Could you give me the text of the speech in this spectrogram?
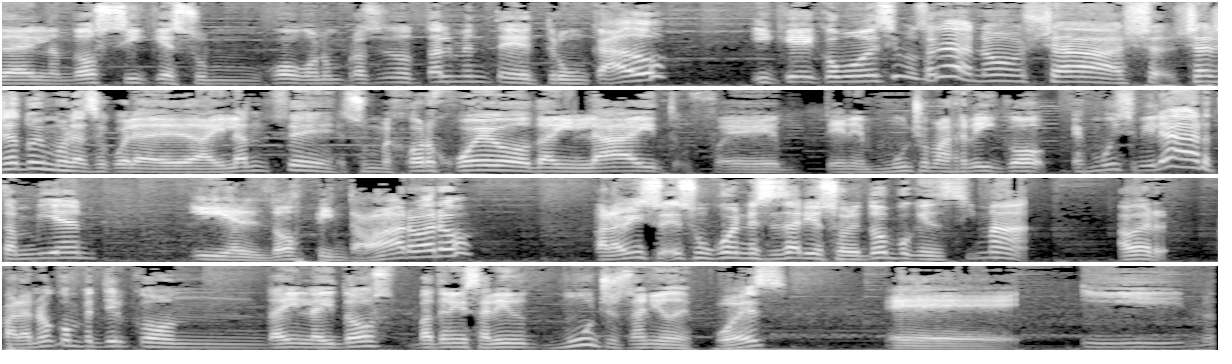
Dead Island 2. Sí que es un juego con un proceso totalmente truncado. Y que, como decimos acá, no ya, ya, ya, ya tuvimos la secuela de Island. Sí. Es un mejor juego, Dying Light, fue, tiene mucho más rico, es muy similar también. Y el 2 pinta bárbaro. Para mí es- es un juego necesario, sobre todo porque encima, a ver, para no competir con Dying Light 2 va a tener que salir muchos años después. Eh, y no-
